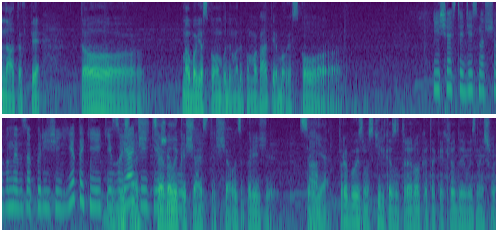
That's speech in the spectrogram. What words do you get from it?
натовпі, то ми обов'язково будемо допомагати, обов'язково І щастя дійсно, що вони в Запоріжжі є такі, які звісно, горять, ж, які це живуть. велике щастя, що у Запоріжжі це а є. приблизно скільки за три роки таких людей ви знайшли?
